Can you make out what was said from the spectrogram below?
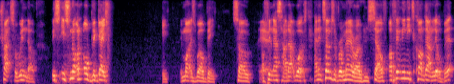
transfer window. It's, it's not an obligation. It might as well be. So yeah. I think that's how that works. And in terms of Romero himself, I think we need to calm down a little bit.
